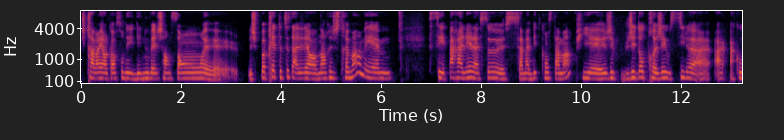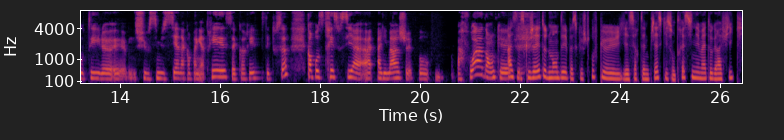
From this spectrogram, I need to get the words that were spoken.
je travaille encore sur des, des nouvelles chansons. Euh, je suis pas prête tout de suite à aller en enregistrement, mais euh, c'est parallèle à ça. euh, Ça m'habite constamment. Puis euh, j'ai, j'ai d'autres projets aussi là, à, à, à côté. Là. Euh, je suis aussi musicienne, accompagnatrice, choriste et tout ça. Compositrice aussi à, à, à l'image pour parfois. Donc, euh, Ah, c'est ce que j'allais te demander, parce que je trouve qu'il y a certaines pièces qui sont très cinématographiques.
